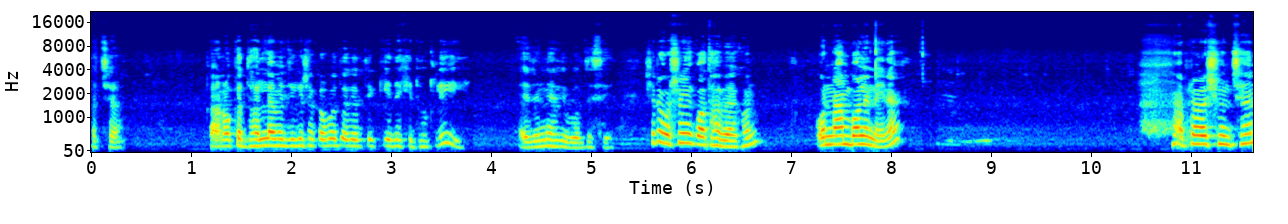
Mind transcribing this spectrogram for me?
আচ্ছা কারণ ওকে ধরলে আমি জিজ্ঞাসা করব, তোকে তুই কি দেখি ঢুকলি? এই জন্য আর কি বলতেছি। সেটা ওর সঙ্গে কথা হবে এখন। ওর নাম বলে নাই না? আপনারা শুনছেন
